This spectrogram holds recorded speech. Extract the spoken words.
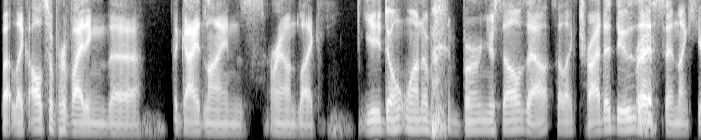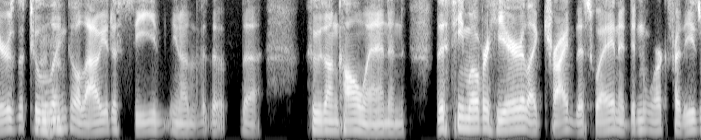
but like also providing the the guidelines around like you don't want to burn yourselves out so like try to do this right. and like here's the tooling mm-hmm. to allow you to see you know the, the, the who's on call when and this team over here like tried this way and it didn't work for these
